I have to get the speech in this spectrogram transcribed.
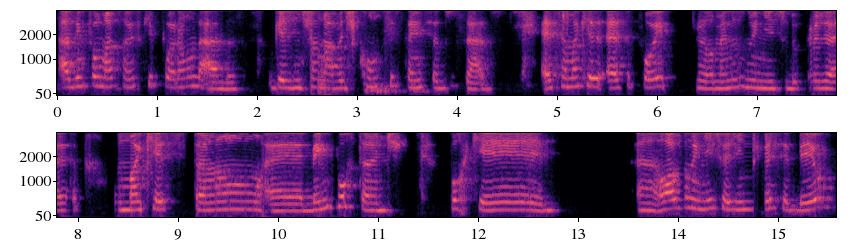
as informações que foram dadas, o que a gente chamava de consistência dos dados. Essa, é uma, essa foi, pelo menos no início do projeto, uma questão é, bem importante, porque uh, logo no início a gente percebeu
